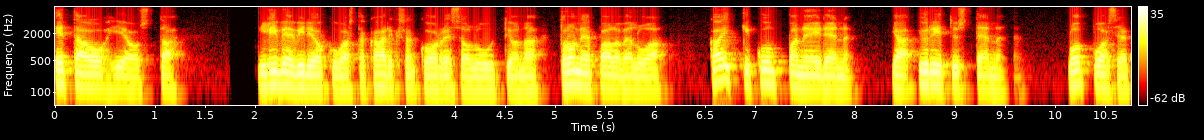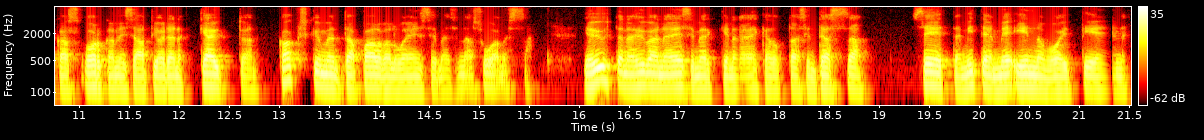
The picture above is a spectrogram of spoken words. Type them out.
etäohjausta, live-videokuvasta 8K-resoluutiona, Trone-palvelua, kaikki kumppaneiden ja yritysten loppuasiakasorganisaatioiden käyttöön. 20 palvelua ensimmäisenä Suomessa. Ja yhtenä hyvänä esimerkkinä ehkä ottaisin tässä se, että miten me innovoitiin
